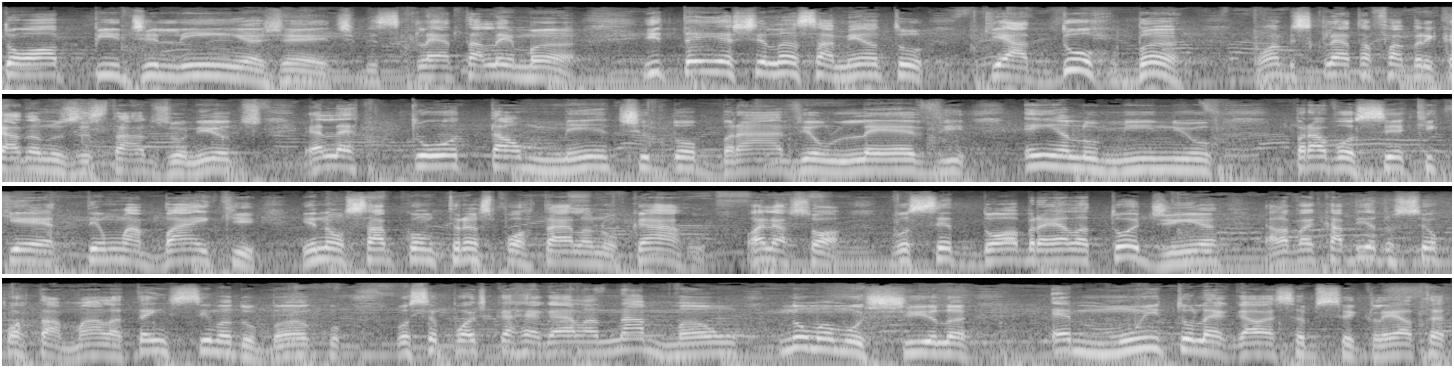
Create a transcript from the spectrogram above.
top de linha, gente. Bicicleta alemã. E tem este lançamento que é a Durban. Uma bicicleta fabricada nos Estados Unidos, ela é totalmente dobrável, leve, em alumínio. Para você que quer ter uma bike e não sabe como transportar ela no carro, olha só, você dobra ela todinha, ela vai caber no seu porta-mala, até em cima do banco. Você pode carregar ela na mão, numa mochila. É muito legal essa bicicleta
